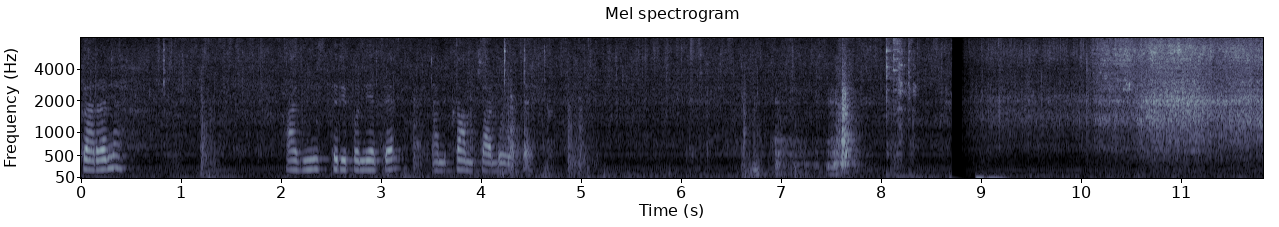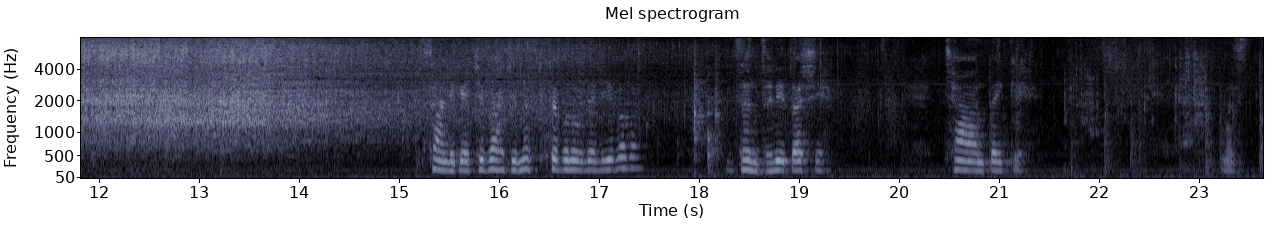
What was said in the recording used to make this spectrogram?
कारण आज मिस्त्री पण येतात आणि काम चालू होत आहे सांडग्याची भाजी मस्त बनवलेली आहे बघा. झणझणीत अशी. छानपैकी. मस्त.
